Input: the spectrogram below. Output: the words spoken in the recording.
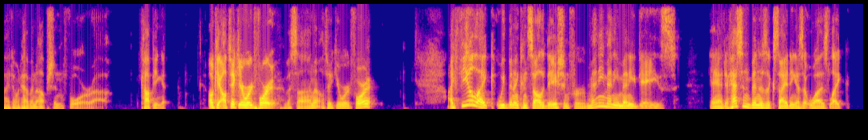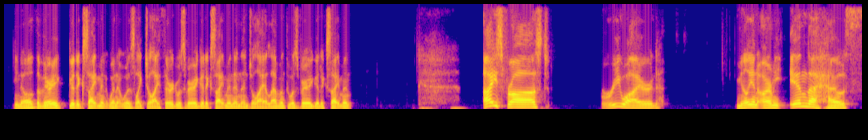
I don't have an option for uh, copying it. Okay, I'll take your word for it, Vasana. I'll take your word for it. I feel like we've been in consolidation for many, many, many days, and it hasn't been as exciting as it was like, you know, the very good excitement when it was like July 3rd was very good excitement, and then July 11th was very good excitement. Ice Frost rewired Million Army in the house.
